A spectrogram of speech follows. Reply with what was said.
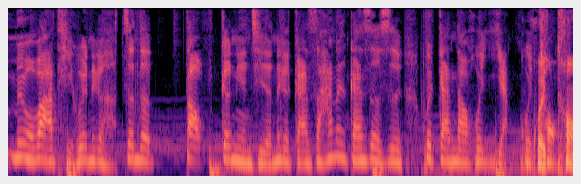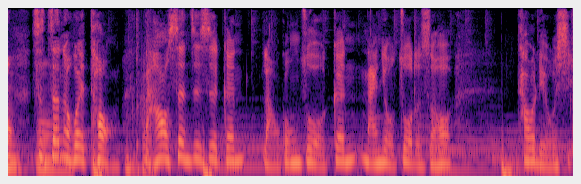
没有办法体会那个真的到更年期的那个干涩，它那个干涩是会干到会痒、会痛，会痛是真的会痛。哦，然后甚至是跟老公做、跟男友做的时候，它会流血，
